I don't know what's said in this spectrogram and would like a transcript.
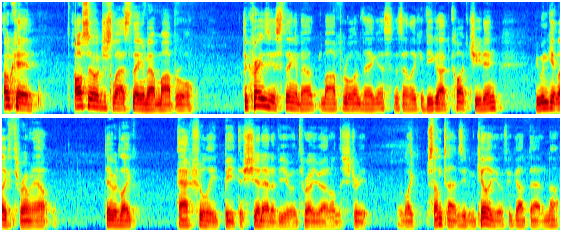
okay. Also just last thing about mob rule. The craziest thing about mob rule in vegas is that like if you got caught cheating you wouldn't get like thrown out. They would like actually beat the shit out of you and throw you out on the street like sometimes even kill you if it got bad enough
